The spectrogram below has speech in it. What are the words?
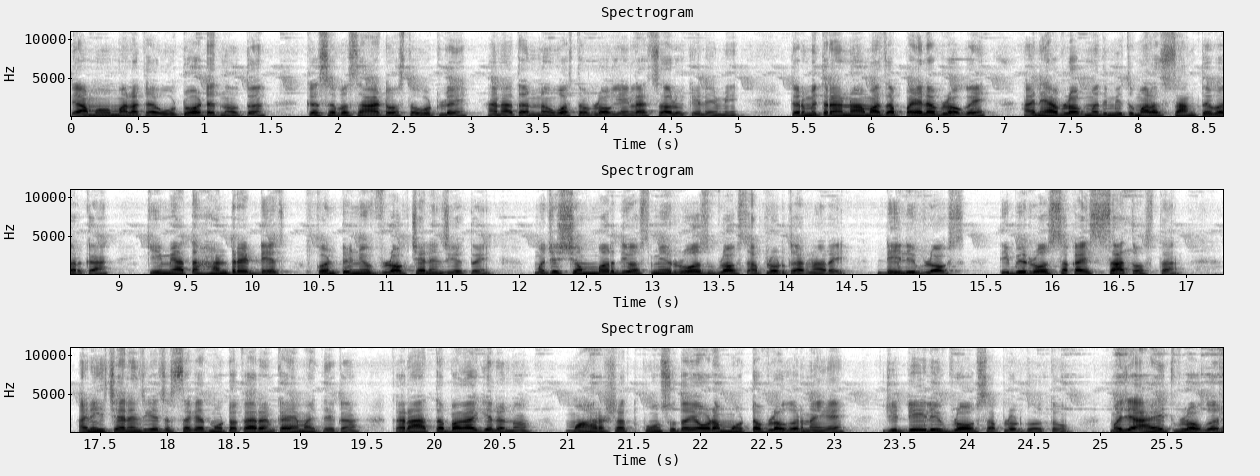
त्यामुळं मला काय उठू वाटत नव्हतं. कसं बसं आठ वाजता उठलो आहे आणि आता नऊ वाजता ब्लॉगिंगला चालू केलं आहे मी. तर मित्रांनो हा माझा पहिला ब्लॉग आहे आणि ह्या ब्लॉगमध्ये मी तुम्हाला सांगतोय बरं का की मी आता hundred days continue blog challenge घेतो आहे म्हणजे शंभर दिवस मी रोज ब्लॉग्स अपलोड करणार आहे. डेली ब्लॉग्स ती बी रोज सकाळी सात वाजता. आणि ही चॅलेंज घ्यायचं सगळ्यात मोठं कारण काय माहिती आहे का? कारण आता बघायला गेलं ना महाराष्ट्रात कोणसुद्धा एवढा मोठा ब्लॉगर नाही आहे जी डेली ब्लॉग्स अपलोड करतो. म्हणजे आहेत ब्लॉगर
